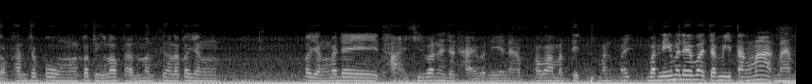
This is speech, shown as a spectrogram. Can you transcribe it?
กับคันเจ้าโปงก็ถึงรอบถ่ายน้ำมันเครื่องแล้วก็ยัง ก็ยังไม่ได้ถ่ายคิดว่าน่าจะถ่ายวันนี้นะครับ เพราะว่ามันติดมันไม่วันนี้ไม่ได้ว่าจะมีตังมากนะครับ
